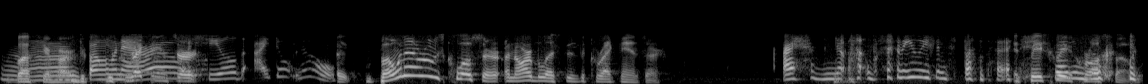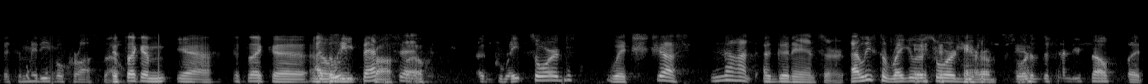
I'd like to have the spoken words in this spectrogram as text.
Bless your heart. um, The- bow and arrow, answer- a shield. I don't know. Uh, bow and arrow is closer. An arbalest is the correct answer. I have no. How do you even spell that? It's basically a crossbow. It's a medieval crossbow. It's like a yeah. It's like a an I believe elite Beth crossbow. said a great sword, which just not a good answer. At least a regular It's a sword, you can sort of defend yourself, but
